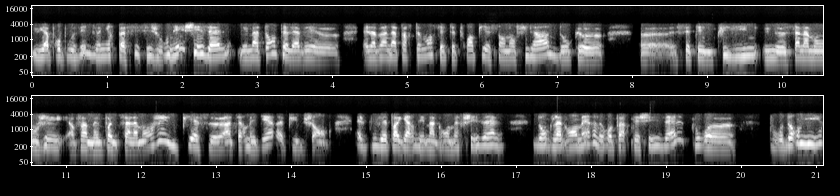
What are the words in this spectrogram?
lui a proposé de venir passer ses journées chez elle. Mais ma tante, elle avait, euh, elle avait un appartement, c'était trois pièces en enfilade, donc euh, c'était une cuisine, une salle à manger, enfin même pas une salle à manger, une pièce euh, intermédiaire et puis une chambre. Elle pouvait pas garder ma grand-mère chez elle. Donc la grand-mère, elle repartait chez elle pour, euh, pour dormir.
